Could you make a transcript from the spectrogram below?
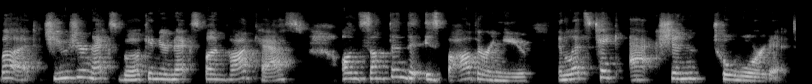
But choose your next book and your next fun podcast on something that is bothering you and let's take action toward it.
